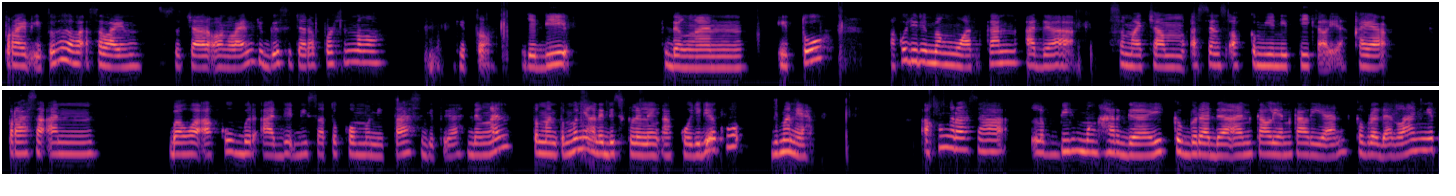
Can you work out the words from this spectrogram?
Pride itu sela selain secara online juga secara personal, gitu. Jadi dengan itu aku jadi menguatkan ada semacam a sense of community kali ya, kayak perasaan bahwa aku berada di satu komunitas gitu ya dengan teman-teman yang ada di sekeliling aku. Jadi aku gimana ya? Aku ngerasa lebih menghargai keberadaan kalian-kalian, keberadaan langit,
